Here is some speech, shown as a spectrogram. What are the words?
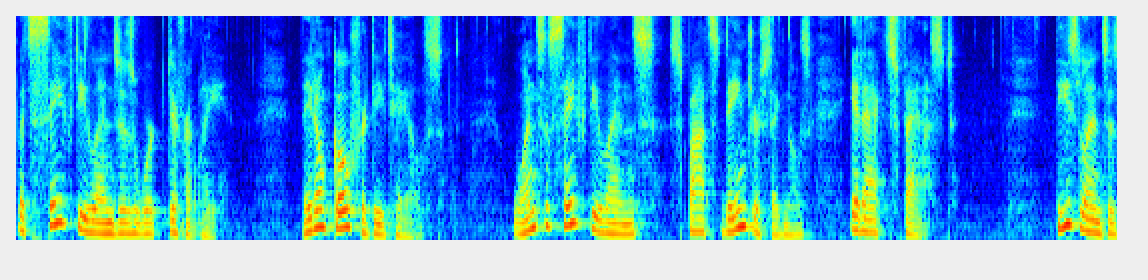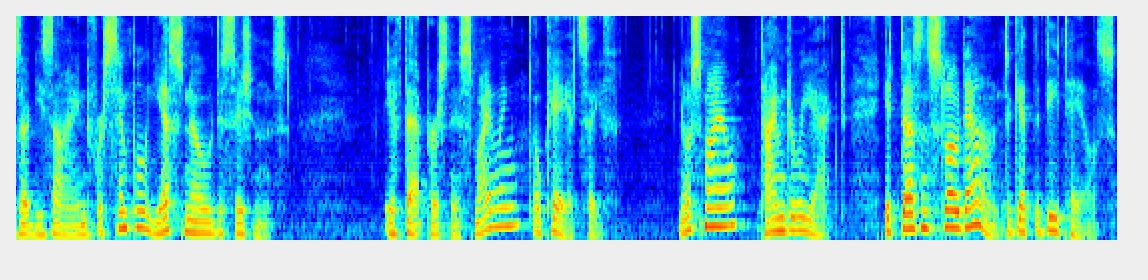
But safety lenses work differently. They don't go for details. Once a safety lens spots danger signals, it acts fast. These lenses are designed for simple yes no decisions. If that person is smiling, okay, it's safe. No smile, time to react. It doesn't slow down to get the details.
